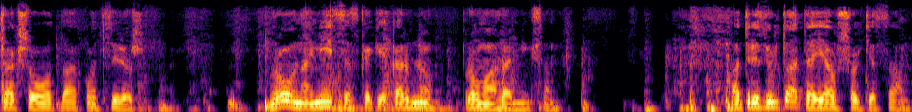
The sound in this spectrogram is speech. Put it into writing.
Так что вот так вот, Сереж. Ровно месяц, как я кормлю промагромиксом. От результата я в шоке сам.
